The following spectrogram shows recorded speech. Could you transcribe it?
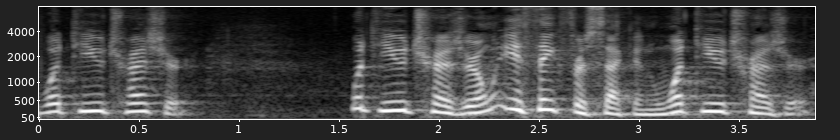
what do you treasure? What do you treasure? I want you to think for a second. What do you treasure?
